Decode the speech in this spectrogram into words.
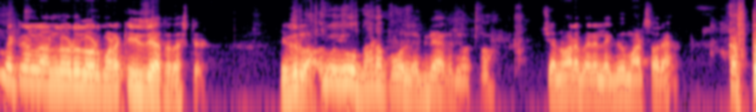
ಮೆಟೀರಿಯಲ್ ಅನ್ಲೋಡು ಲೋಡ್ ಮಾಡೋಕ್ಕೆ ಈಸಿ ಆಗ್ತದೆ ಅಷ್ಟೇ. ಎಗರ್ಲ. ಅಯ್ಯೋ ಬೇಡಪ್ಪ ಲೆಗ್ ಡೇ ಆಗೋದು ಇವತ್ತು. ಶನಿವಾರ ಬೇರೆ ಲೆಗ್ ಮಾಡಿಸೋರೆ ಕಷ್ಟ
